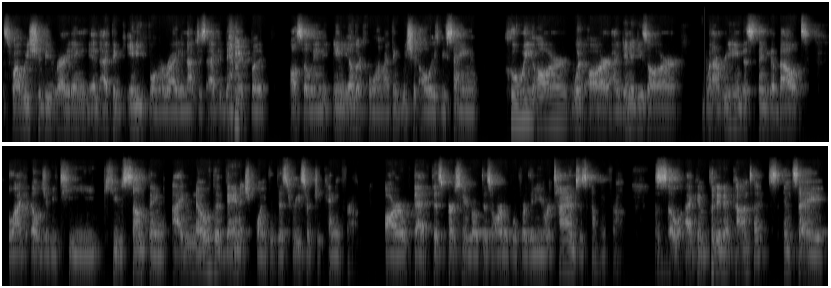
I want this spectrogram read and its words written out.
That's why we should be writing and i think any form of writing not just academic but also in any other form i think we should always be saying who we are what our identities are. When i'm reading this thing about black lgbtq something i know the vantage point that this researcher came from or that this person who wrote this article for the new york times is coming from so I can put it in context and say,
